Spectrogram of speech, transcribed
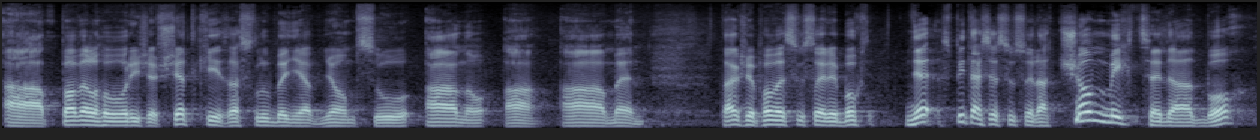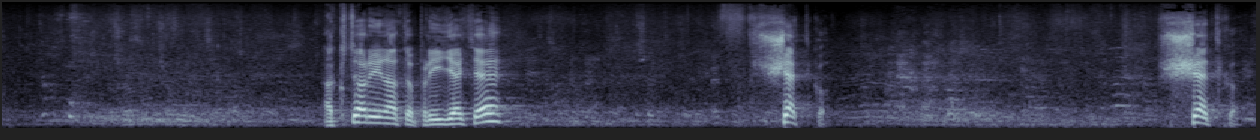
A Pavel hovorí, že všetky zaslúbenia v něm jsou áno a amen. Takže povedz susede, Boh, ne, spýtaj se suseda, čo mi chce dát Boh? A který na to přijdete? Všetko. Všetko.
